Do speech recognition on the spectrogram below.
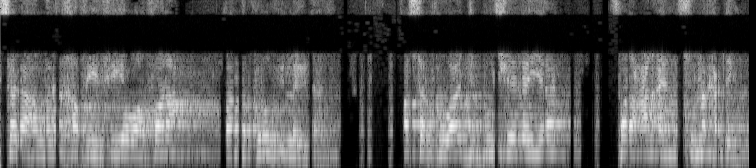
isaga ha laga khafiifiyo waa farac waa makruuh in la yidhaahdo. Asalku waajib buu sheegayaa faracan aynu sunno ka dhigno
